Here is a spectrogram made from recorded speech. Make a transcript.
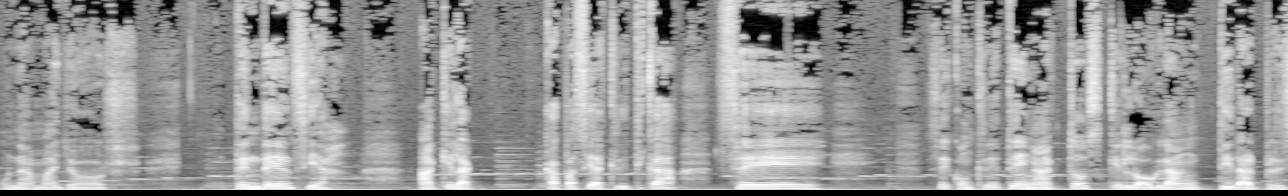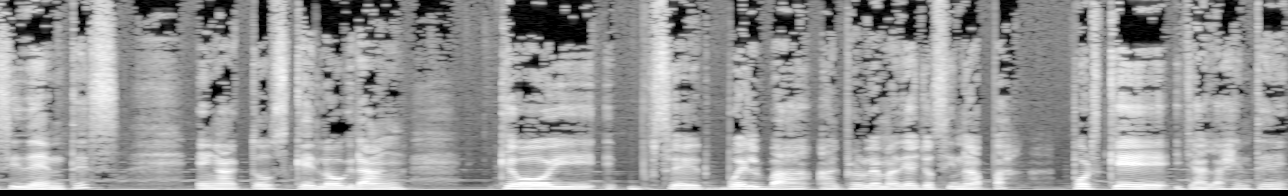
una mayor tendencia a que la capacidad crítica se se concrete en actos que logran tirar presidentes, en actos que logran que hoy se vuelva al problema de Ayotzinapa, porque ya la gente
